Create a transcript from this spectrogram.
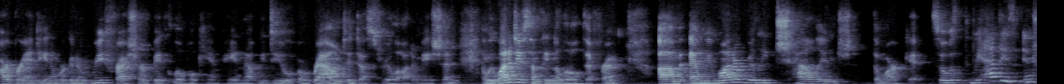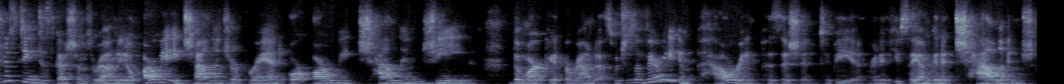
our branding and we're going to refresh our big global campaign that we do around industrial automation. And we want to do something a little different. Um, and we want to really challenge the market. So was, we had these interesting discussions around, you know, are we a challenger brand or are we challenging the market around us, which is a very empowering position to be in, right? If you say, I'm going to challenge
